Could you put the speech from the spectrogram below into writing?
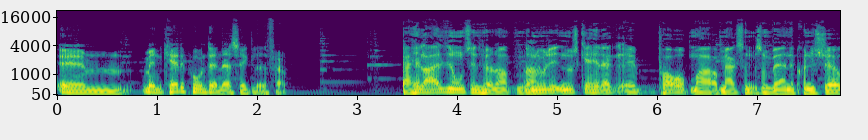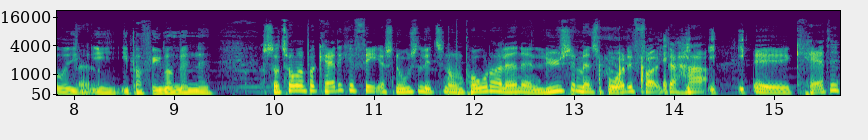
Øhm, men kattepoten, den er altså ikke lavet før. Jeg har heller aldrig nogensinde hørt om den. Og nu, det, nu skal jeg heller ikke øh, påråbe mig opmærksomhed som værende kondensør ude i, ja. i, i parfumer, men øh, Så tog man på kattekafé og snusede lidt til nogle poter og lavede en analyse. Man spurgte folk, der har øh, katte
